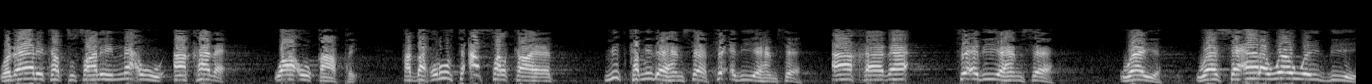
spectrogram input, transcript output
wadaalika tusaalihii naxwu akada waa uu qaatay hadda xuruufta asalka aheed mid ka mida hamsaa fadiya hamsaa. Akada fadiya hamsaa. Waaya waa sa'ala waa weydiiyey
